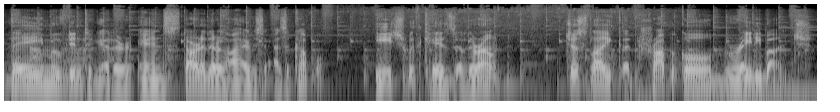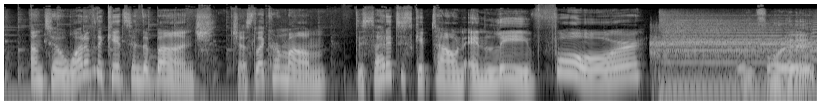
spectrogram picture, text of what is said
they moved in together and started their lives as a couple, each with kids of their own, just like a tropical Brady Bunch. Until one of the kids in the bunch, just like her mom, decided to skip town and leave for. Wait for it.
